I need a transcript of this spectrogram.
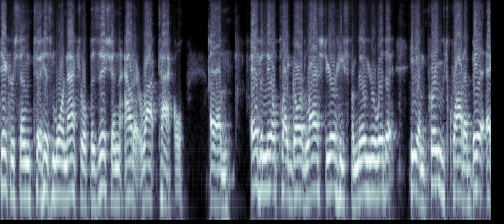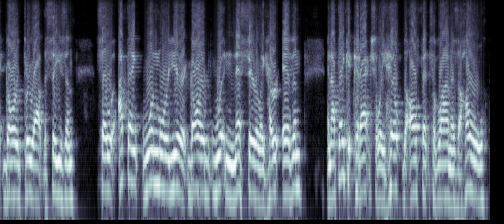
Dickerson to his more natural position out at right tackle. Um, Evan Neal played guard last year. He's familiar with it. He improved quite a bit at guard throughout the season. So I think one more year at guard wouldn't necessarily hurt Evan. And I think it could actually help the offensive line as a whole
